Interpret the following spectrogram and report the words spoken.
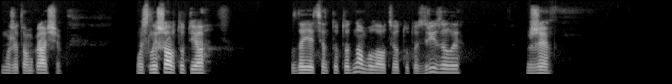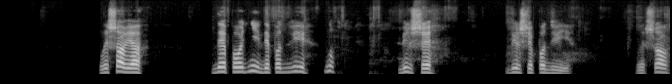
може там краще. Ось лишав тут я, здається, тут одна була, оце отут ось зрізали вже. Лишав я де по одній, де по дві, ну, більше, більше по дві. Лишав.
